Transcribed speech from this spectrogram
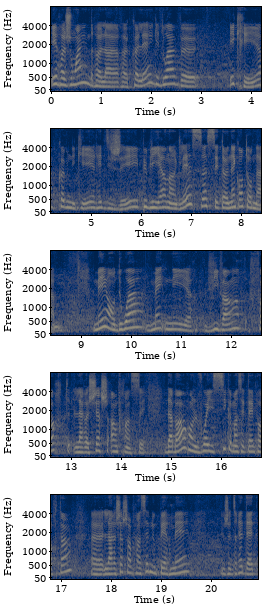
et rejoindre leurs collègues, doivent euh, écrire, communiquer, rédiger, publier en anglais. Ça, c'est un incontournable. Mais on doit maintenir vivante, forte la recherche en français. D'abord, on le voit ici comment c'est important. La recherche en français nous permet, je dirais, d'être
